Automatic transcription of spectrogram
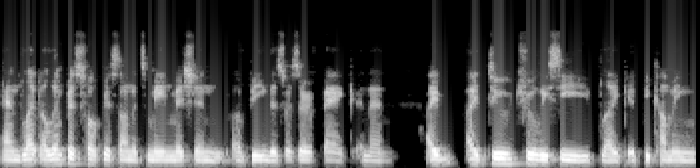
And let Olympus focus on its main mission of being this reserve bank. And then I I do truly see like it becoming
